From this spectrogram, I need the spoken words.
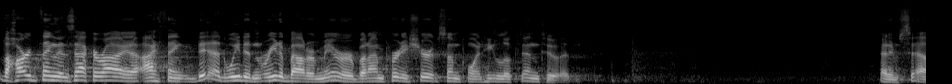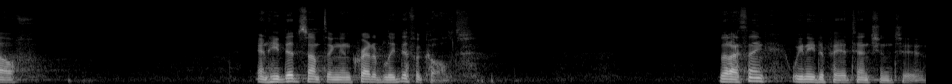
The hard thing that Zechariah, I think, did, we didn't read about a mirror, but I'm pretty sure at some point he looked into it. At himself. And he did something incredibly difficult that I think we need to pay attention to.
